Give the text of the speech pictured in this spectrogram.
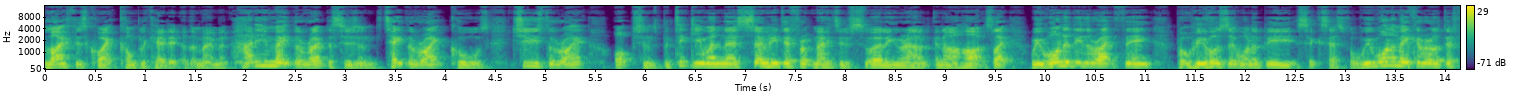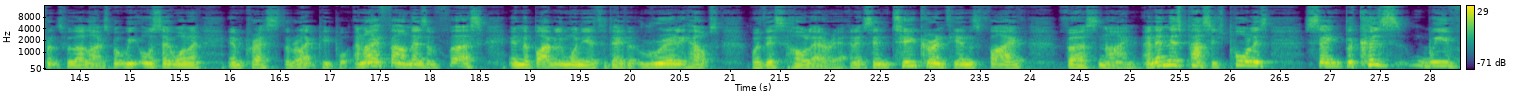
Life is quite complicated at the moment. How do you make the right decisions, take the right calls, choose the right options, particularly when there's so many different motives swirling around in our hearts? Like, we want to do the right thing, but we also want to be successful. We want to make a real difference with our lives, but we also want to impress the right people. And I found there's a verse in the Bible in one year today that really helps with this whole area. And it's in 2 Corinthians 5, verse 9. And in this passage, Paul is saying, because we've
